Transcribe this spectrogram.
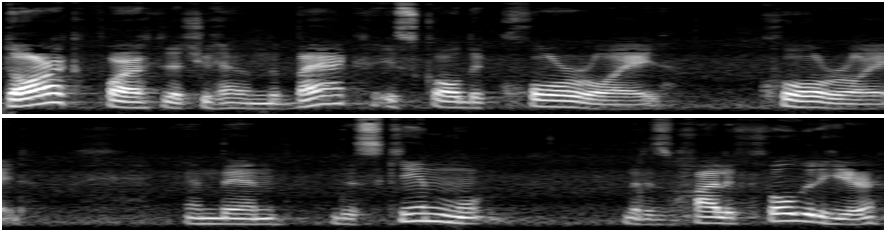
dark part that you have in the back is called the choroid choroid. And then the skin that is highly folded here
